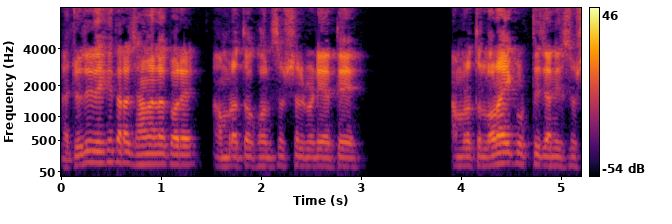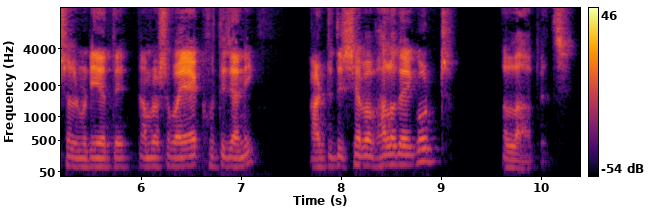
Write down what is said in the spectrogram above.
আর যদি দেখি তারা ঝামেলা করে, আমরা তখন সোশ্যাল মিডিয়াতে আমরা তো লড়াই করতে জানি সোশ্যাল মিডিয়াতে। আমরা সবাই এক হতে জানি। আর যদি সেবা ভালো দেয়, গুড। আল্লাহ হাফেজ।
